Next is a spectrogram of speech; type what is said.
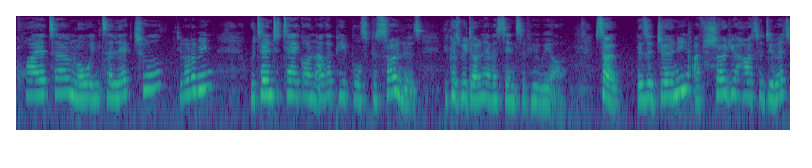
quieter, more intellectual. Do you know what I mean? We tend to take on other people's personas because we don't have a sense of who we are. So there's a journey. I've showed you how to do it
